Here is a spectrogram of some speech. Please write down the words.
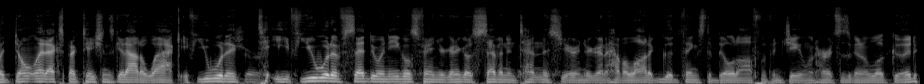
But don't let expectations get out of whack. If you would have, Sure. t- if you would have said to an Eagles fan, you're going to go seven and ten this year, and you're going to have a lot of good things to build off of, and Jalen Hurts is going to look good,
